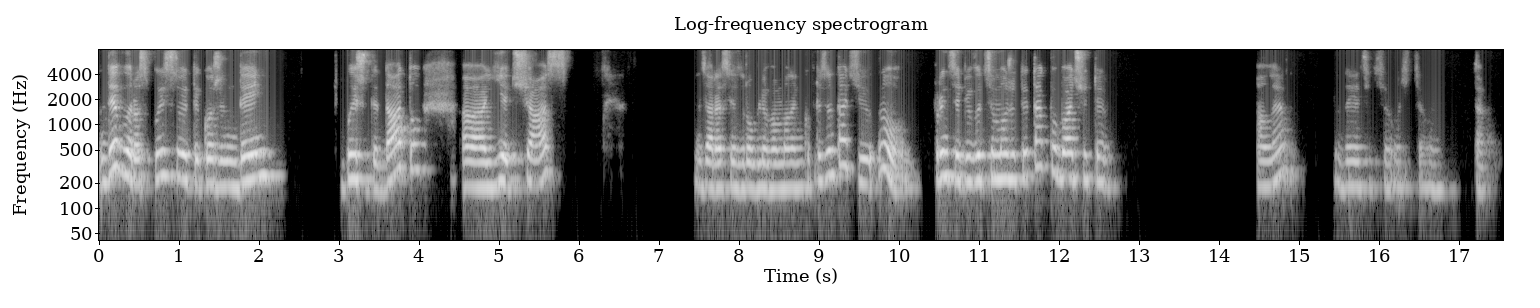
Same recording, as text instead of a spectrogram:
де ви розписуєте кожен день, пишете дату, є час. Зараз я зроблю вам маленьку презентацію. Ну, в принципі, ви це можете і так побачити. Але, здається, це ось це. Так.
